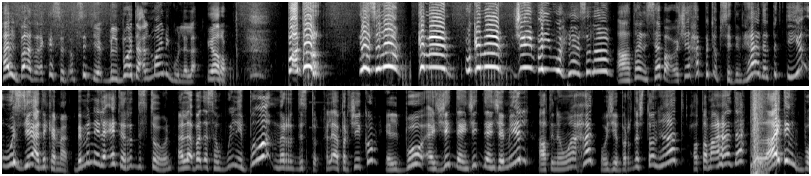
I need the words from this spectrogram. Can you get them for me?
هل بقدر أكسر ال obsidian بال bow تاع ال mining ولا لا؟ يا رب. بقدر! يا سلام! كمان! وكمان! جيب! أيوه يا سلام! أعطاني 27 حبة obsidian هذا اللي بدي إياه والزياده كمان. بما إني لقيت ال redstone هلا بدي أسوي لي bow من ال redstone خليني أفرجيكم. ال bow جدا جدا جميل. اعطينا واحد وأجيب ال redstone هات. حطه مع هذا. lightning bow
